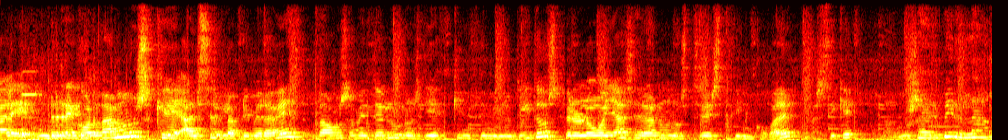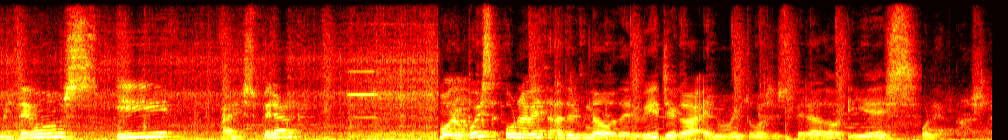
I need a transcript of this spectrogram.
Vale, recordamos que al ser la primera vez vamos a meterle unos 10-15 minutitos, pero luego ya serán unos 3-5, ¿vale? Así que vamos a hervirla. Metemos y a esperar. Bueno, pues una vez ha terminado de hervir, llega el momento más esperado y es ponérnosla.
